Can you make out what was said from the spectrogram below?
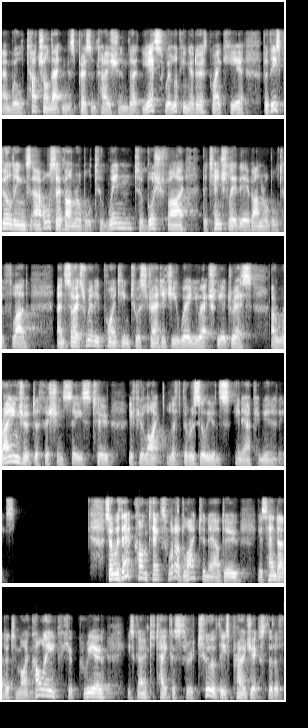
And we'll touch on that in this presentation that yes, we're looking at earthquake here, but these buildings are also vulnerable to wind, to bushfire, potentially they're vulnerable to flood. And so it's really pointing to a strategy where you actually address a range of deficiencies to, if you like, lift the resilience in our communities. So with that context, what I'd like to now do is hand over to my colleague, Ryu. He's going to take us through two of these projects that have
